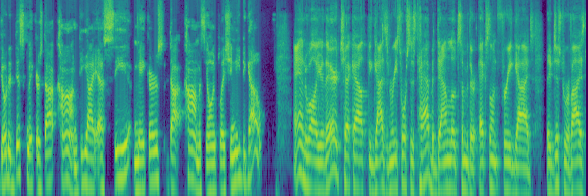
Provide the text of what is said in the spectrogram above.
go to discmakers.com, D-I-S-C makers.com. It's the only place you need to go. And while you're there, check out the Guides and Resources tab and download some of their excellent free guides. They've just revised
